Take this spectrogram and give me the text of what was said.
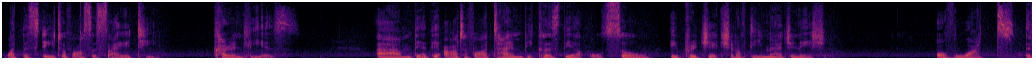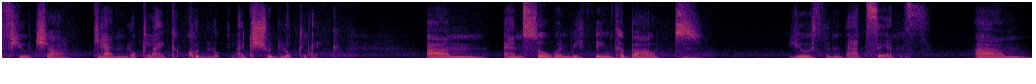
what the state of our society currently is. Um, they're the art of our time because they are also a projection of the imagination of what the future can look like, could look like, should look like. Um, and so when we think about youth in that sense, um,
